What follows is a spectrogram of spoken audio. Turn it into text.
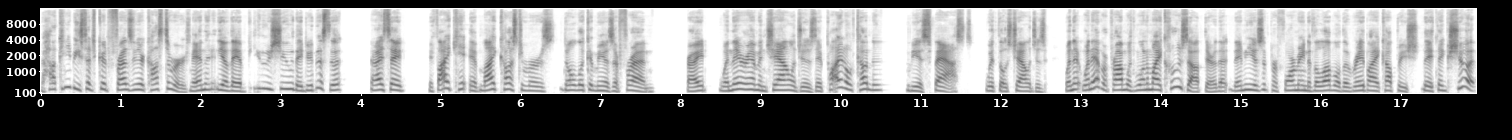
"How can you be such good friends with your customers, man? You know, they abuse you, they do this, this." And I say, if I can't, if my customers don't look at me as a friend, right? When they're having challenges, they probably don't come to me as fast with those challenges. When they, when they have a problem with one of my crews out there that maybe isn't performing to the level the Ray company sh- they think should,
